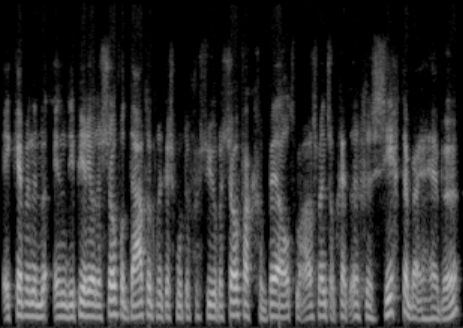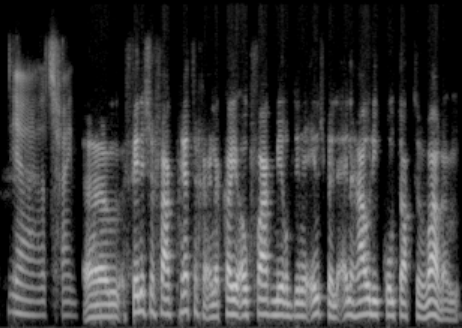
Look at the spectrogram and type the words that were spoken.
ik heb in, de, in die periode zoveel datadrukkers moeten versturen, zo vaak gebeld. Maar als mensen op een een gezicht erbij hebben, ja, dat is fijn. Um, vinden ze vaak prettiger. En dan kan je ook vaak meer op dingen inspelen. En hou die contacten warm.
